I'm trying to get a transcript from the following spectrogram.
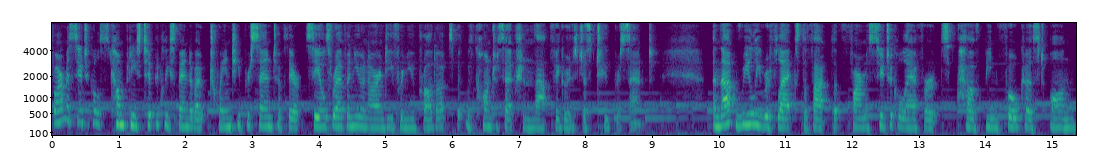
Pharmaceutical companies typically spend about 20% of their sales revenue in R&D for new products, but with contraception that figure is just 2%. And that really reflects the fact that pharmaceutical efforts have been focused on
